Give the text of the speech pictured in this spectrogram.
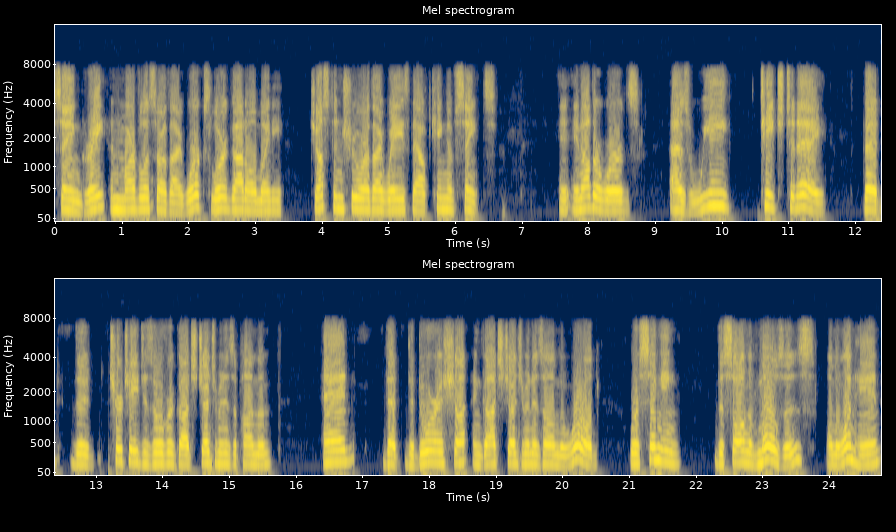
saying, Great and marvelous are thy works, Lord God Almighty, just and true are thy ways, thou King of saints. In other words, as we teach today that the church age is over, God's judgment is upon them, and that the door is shut and God's judgment is on the world, we're singing the song of Moses on the one hand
